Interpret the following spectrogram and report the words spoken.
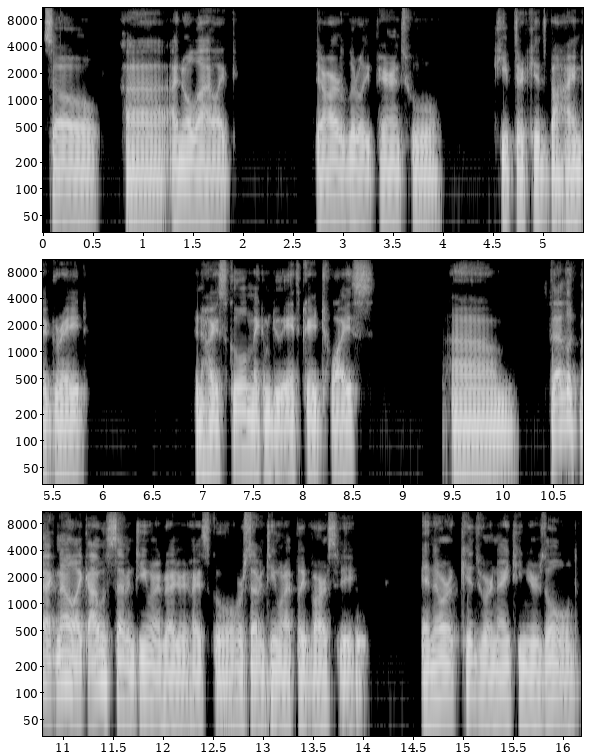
So uh, I know a lot like there are literally parents who keep their kids behind a grade in high school, make them do eighth grade twice. Um, but I look back now, like I was 17 when I graduated high school, or 17 when I played varsity, and there were kids who were 19 years old,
